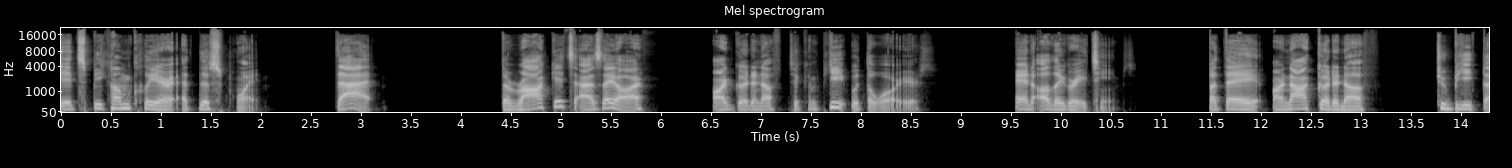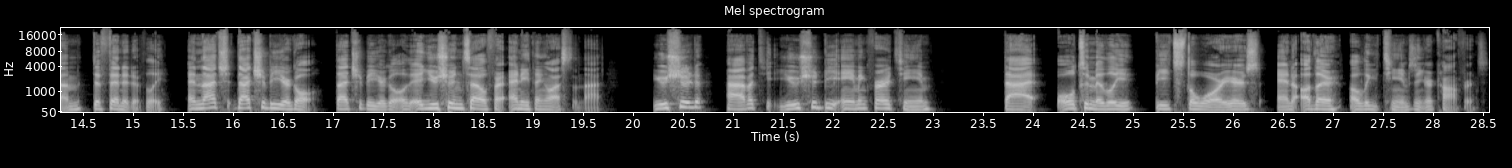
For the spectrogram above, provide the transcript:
it's become clear at this point that the Rockets, as they are, are good enough to compete with the Warriors and other great teams, but they are not good enough to beat them definitively. And that, sh- that should be your goal. That should be your goal. Eh, you shouldn't settle for anything less than that. You should have a t- you should be aiming for a team that ultimately beats the Warriors and other elite teams in your conference.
